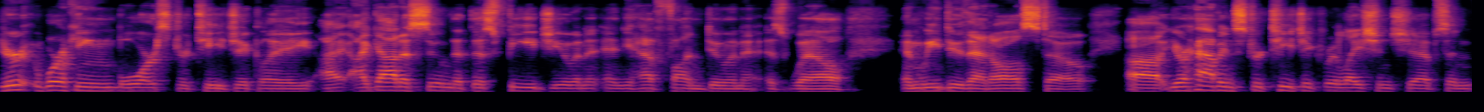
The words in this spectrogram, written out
You're working more strategically. I, I got to assume that this feeds you and and you have fun doing it as well and we do that also. Uh, you're having strategic relationships and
